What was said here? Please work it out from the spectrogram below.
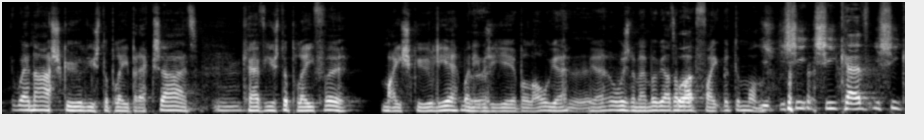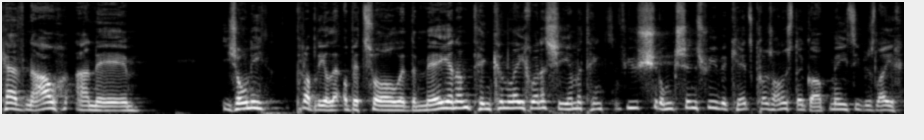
When our school used to play Brexard, mm. Kev used to play for my school year when yeah. he was a year below, yeah. Yeah, yeah. I always remember we had a but, bad fight with them once. you, you see, see Kev, you see Kev now, and um, he's only probably a little bit taller than me, and I'm thinking, like, when I see him, I think, have you shrunk since we were kids? Because, honest to God, mate, he was like,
